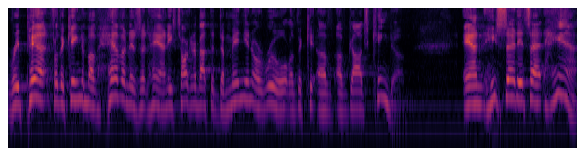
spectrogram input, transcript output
repent for the kingdom of heaven is at hand. He's talking about the dominion or rule of, the, of, of god's kingdom. And he said it's at hand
